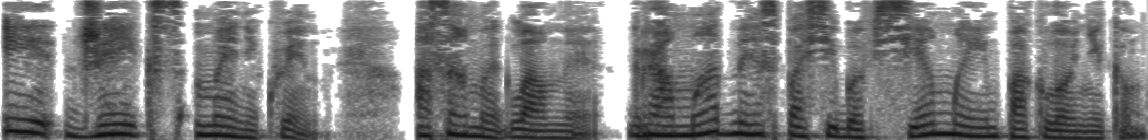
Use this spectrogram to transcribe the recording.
и Джейкс Манеквин. А самое главное, громадное спасибо всем моим поклонникам.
